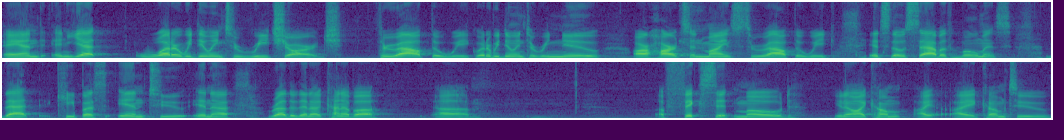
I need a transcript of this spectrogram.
And, and yet, what are we doing to recharge throughout the week? What are we doing to renew our hearts and minds throughout the week? It's those Sabbath moments that keep us into in a rather than a kind of a uh, a fix it mode. You know, I come, I, I come to,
